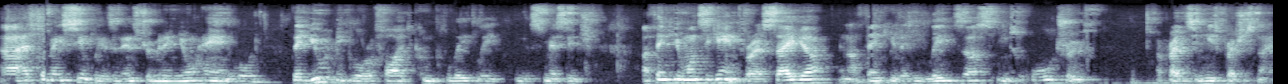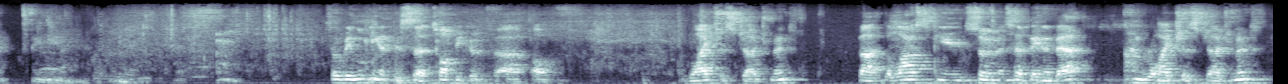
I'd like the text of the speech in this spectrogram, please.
uh, as for me simply as an instrument in your hand, Lord, that you would be glorified completely in this message. I thank you once again for our Saviour, and I thank you that He leads us into all truth. I pray this in His precious name. Amen. So we've been looking at this uh, topic of, uh, of righteous judgment, but the last few sermons have been about unrighteous judgment,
